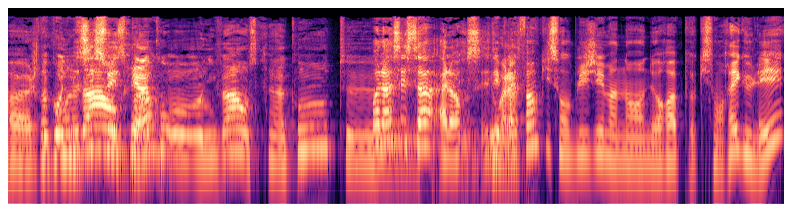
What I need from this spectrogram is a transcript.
Euh, je Donc on y aussi va, on, crée un Swissborg. compte, on y va, on se crée un compte. euh, Voilà, c'est ça. Alors, c'est des voilà. plateformes qui sont obligées maintenant en Europe, euh, qui sont régulées,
